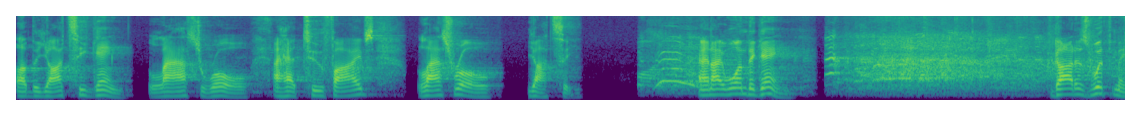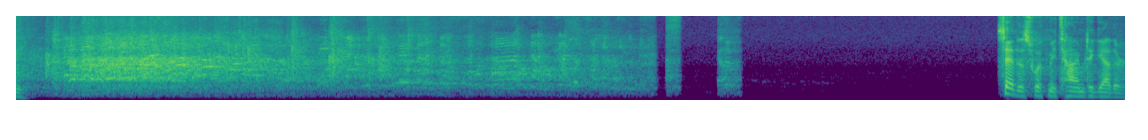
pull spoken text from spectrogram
of the Yahtzee game, last roll, I had two fives. Last roll, Yahtzee. And I won the game. God is with me. Say this with me time together.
